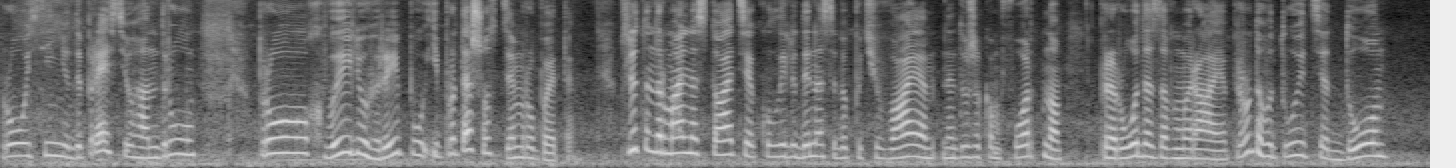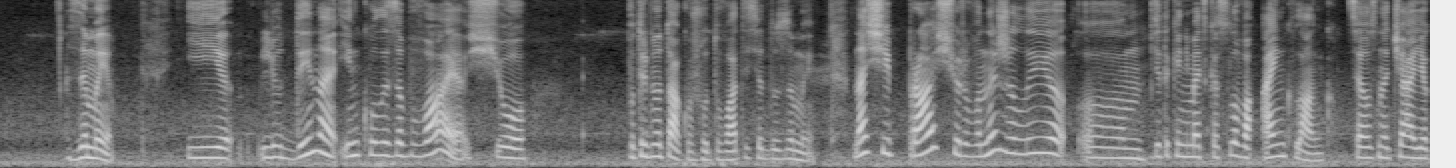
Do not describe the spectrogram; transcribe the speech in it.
про осінню депресію, гандру, про хвилю, грипу і про те, що з цим робити. Абсолютно нормальна ситуація, коли людина себе почуває не дуже комфортно, природа завмирає, природа готується до зими. І людина інколи забуває, що потрібно також готуватися до зими. Наші пращури вони жили, е, є таке німецьке слово «Einklang». Це означає як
